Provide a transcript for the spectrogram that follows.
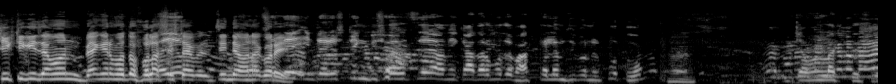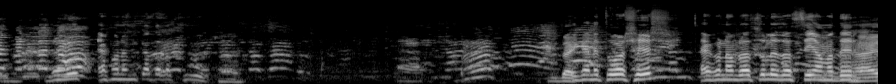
টিকটিকি যেমন ব্যাঙের মতো ফোলার চেষ্টা চিন্তা ভাবনা করে। ইন্টারেস্টিং বিষয় হচ্ছে আমি কাদার মধ্যে ভাত খেলাম জীবনের প্রথম। কেমন লাগতেছে? এখন আমি কাদাটা খুব এখানে থোয়া শেষ। এখন আমরা চলে যাচ্ছি আমাদের হ্যাঁ,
